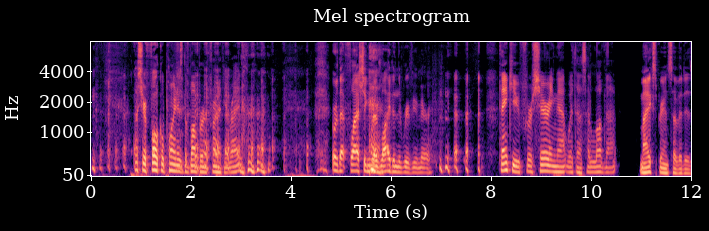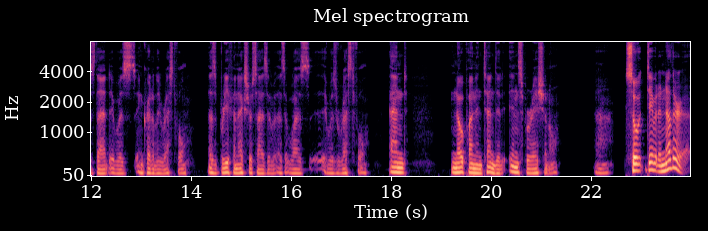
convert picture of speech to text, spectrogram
Unless your focal point is the bumper in front of you, right? or that flashing red light in the rearview mirror. Thank you for sharing that with us. I love that. My experience of it is that it was incredibly restful. As brief an exercise as it was, it was restful. And, no pun intended, inspirational. Uh, so, David, another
